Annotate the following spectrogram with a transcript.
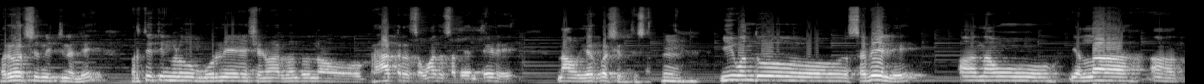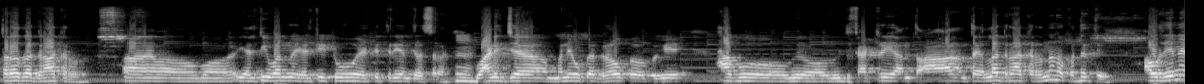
ಪರಿವರ್ಷದ ನಿಟ್ಟಿನಲ್ಲಿ ಪ್ರತಿ ತಿಂಗಳು ಮೂರನೇ ಶನಿವಾರದಂದು ನಾವು ಗ್ರಾಹಕರ ಸಂವಾದ ಸಭೆ ಅಂತೇಳಿ ನಾವು ಏರ್ಪಡಿಸಿರ್ತೀವಿ ಸರ್. ಈ ಒಂದು ಸಭೆಯಲ್ಲಿ ನಾವು ಎಲ್ಲ ತರಹದ ತರದ ಗ್ರಾಹಕರು L T one L T two L T three ಅಂತ ಹೇಳಿ ಸರ್ ವಾಣಿಜ್ಯ ಮನೆ ಉಪಯೋಗ ಗೃಹ ಉಪಯೋಗಿ ಹಾಗೂ ಇದು ಫ್ಯಾಕ್ಟ್ರಿ ಅಂತ ಅಂತ ಎಲ್ಲ ಗ್ರಾಹಕರನ್ನ ನಾವು ಕರೆದಿರ್ತೀವಿ ಅವ್ರದ್ದು ಏನೇ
